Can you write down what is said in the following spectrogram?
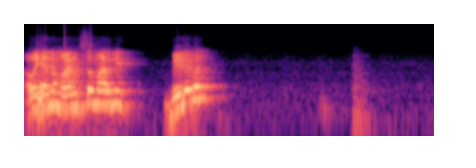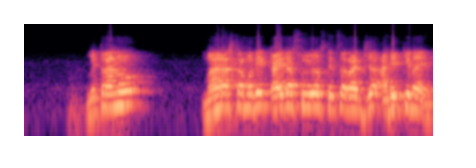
अहो ह्यानं माणसं मारली बेलेबल मित्रांनो महाराष्ट्रामध्ये कायदा सुव्यवस्थेचं राज्य आहे की नाही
